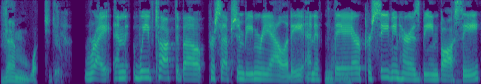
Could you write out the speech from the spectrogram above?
them what to do. Right. And we've talked about perception being reality. And if mm-hmm. they are perceiving her as being bossy,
